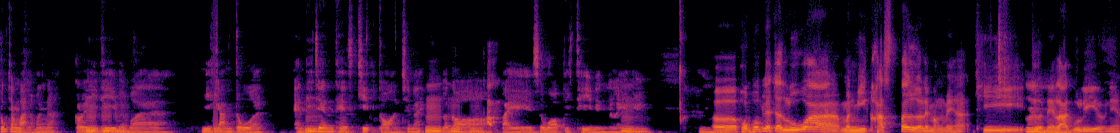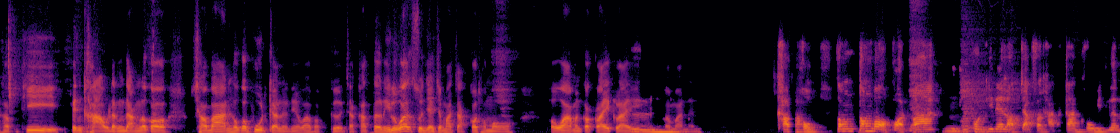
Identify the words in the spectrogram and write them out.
ทุกจังหวัดหรือมั้งนะกรณีที่แบบว่ามีการตรวจ antigen test kit ก่อนใช่ไหมแล้วก็ไป swab อีกทีหนึ่งอะไรอย่างเงี้ยเออผมผมอยากจะรู้ว่ามันมีคลัสเตอร์อะไรบ้างไหมฮะ ที่เกิดในราชบุรีแบบนี้ครับ ที่เป็นข่าวดัง ๆ แล้วก็ชาวบ้านเขาก็พูดกันเลยเนี่ยว่าแบบเกิดจากคลัสเตอร์นี้หรือว่าส่วนใหญ่จะมาจากกทม เพราะว่ามันก็ใกล้ๆประมาณนั้น ครับผมต้องต้องบอกก่อนว่าอิทธิพลที่ได้รับจากสถานการณ์โควิดเรื่อง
